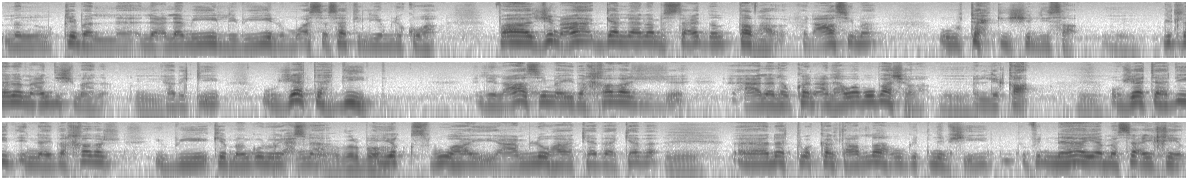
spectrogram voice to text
من قبل الإعلاميين الليبيين والمؤسسات اللي يملكوها. فجمعة قال لي أنا مستعد تظهر في العاصمة وتحكي شو اللي صار. قلت له أنا ما عنديش مانع. هذا كيف وجاء تهديد للعاصمة إذا خرج على لو كان على الهواء مباشرة اللقاء. وجاء تهديد انه إذا خرج كما نقولوا إحنا. يقصفوها يعملوها كذا كذا. أنا توكلت على الله وقلت نمشي. وفي النهاية مساعي خير.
